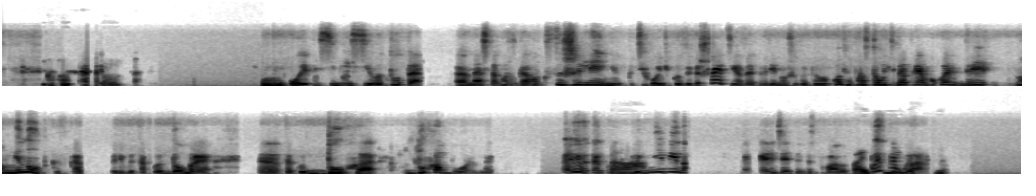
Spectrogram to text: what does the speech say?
у, этой семьи силы. Тут э, наш с тобой разговор, к сожалению, потихонечку завершается. Я за это время уже выпила кофе. Просто у тебя прям буквально две, ну, минутка, скажи что-нибудь такое доброе, э, такое духа, духоборное. Такое, а. подними на окончательно. Спасибо. Ну,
